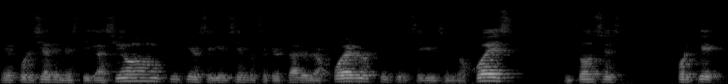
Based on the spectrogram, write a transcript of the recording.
eh, policía de investigación, quién quiere seguir siendo secretario de acuerdos, quién quiere seguir siendo juez. Entonces, porque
